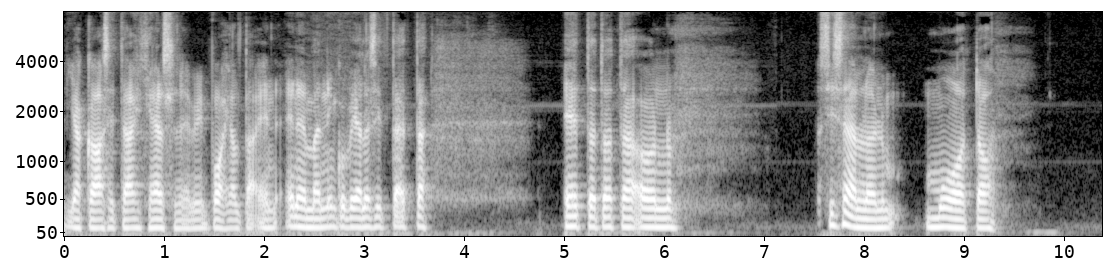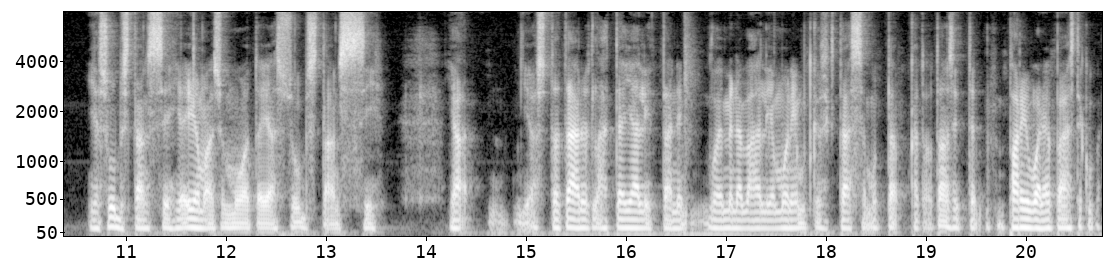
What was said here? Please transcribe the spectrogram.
jakaa sitä Helmslevin pohjalta en, enemmän niin kuin vielä sitten, että, että tota on sisällön muoto ja substanssi ja ilmaisun muoto ja substanssi. Ja jos tätä nyt lähtee jäljittämään, niin voi mennä vähän liian monimutkaiseksi tässä, mutta katsotaan sitten parin vuoden päästä, kun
